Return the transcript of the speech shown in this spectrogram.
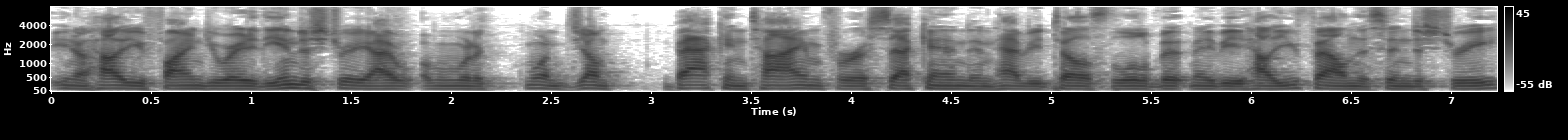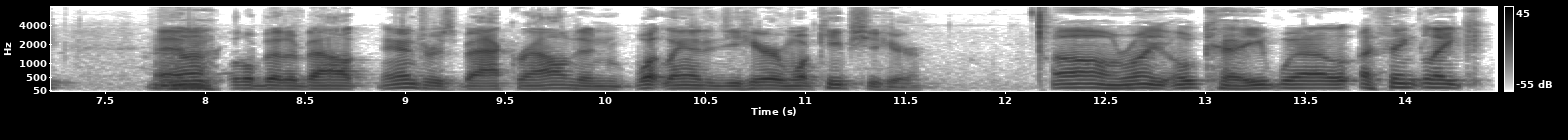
you know, how you find your way to the industry. I, I want to want to jump back in time for a second and have you tell us a little bit, maybe how you found this industry, and uh-huh. a little bit about Andrew's background and what landed you here and what keeps you here. Oh right, okay. Well, I think like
